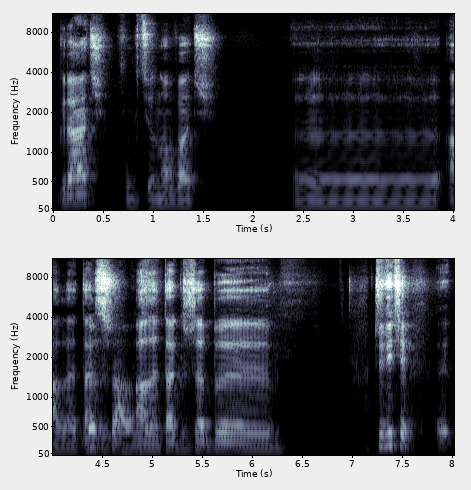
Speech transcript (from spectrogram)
Grać, funkcjonować, yy, ale, tak, ale tak, żeby. Czy wiecie, yy,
